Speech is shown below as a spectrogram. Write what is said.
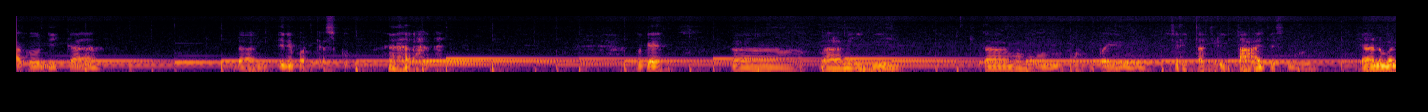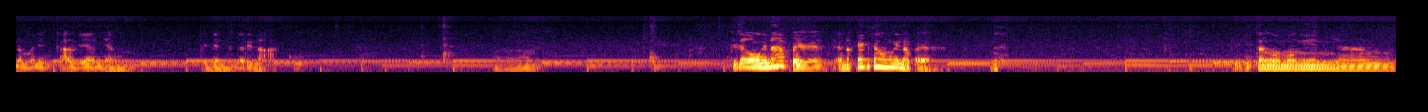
Aku Dika dan ini podcastku. Oke, uh, malam ini kita ngomong aku pengen cerita-cerita aja sih, ya nemenin kalian yang pengen dengerin aku. Uh, kita ngomongin apa ya? Enaknya kita ngomongin apa ya? kita ngomongin yang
